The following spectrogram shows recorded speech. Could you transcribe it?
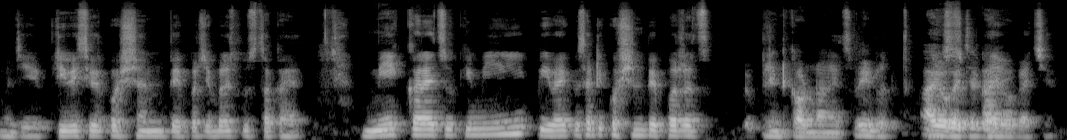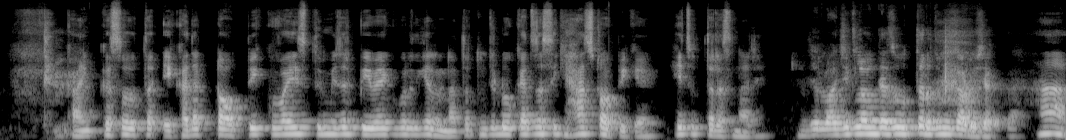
म्हणजे प्रिव्हियस इयर क्वेश्चन पेपरचे बरेच पुस्तकं आहेत. मी एक करायचो की मी पीवाय क्यूसाठी क्वेश्चन पेपरच प्रिंट काढून आणायचो. आयोगाचे. आयोगाचे कारण कसं होतं एखादा टॉपिक वाईज तुम्ही जर पीवाय क्यू गेला ना तर तुमच्या डोक्यात जसं की हाच टॉपिक आहे हेच उत्तर असणार आहे. म्हणजे लॉजिक लावून त्याचं उत्तर तुम्ही काढू शकता. हा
